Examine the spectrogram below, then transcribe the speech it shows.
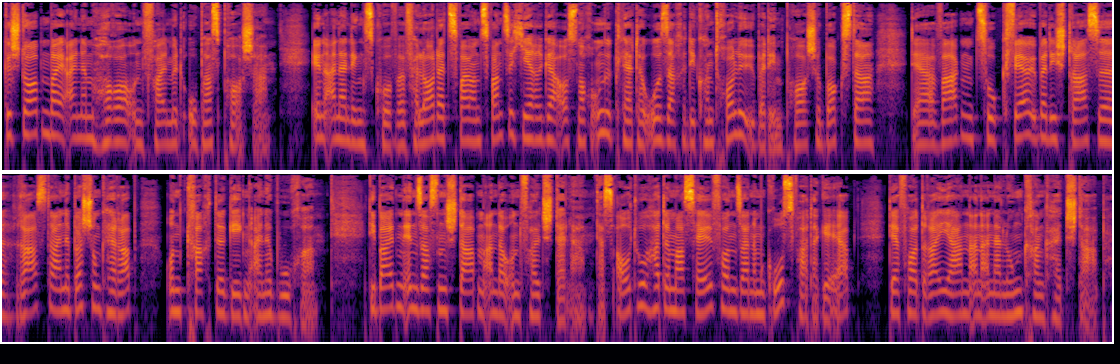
Gestorben bei einem Horrorunfall mit Opas Porsche. In einer Linkskurve verlor der 22-Jährige aus noch ungeklärter Ursache die Kontrolle über den Porsche Boxster. Der Wagen zog quer über die Straße, raste eine Böschung herab und krachte gegen eine Buche. Die beiden Insassen starben an der Unfallstelle. Das Auto hatte Marcel von seinem Großvater geerbt, der vor drei Jahren an einer Lungenkrankheit starb.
